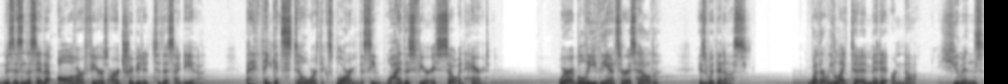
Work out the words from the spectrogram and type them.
this isn't to say that all of our fears are attributed to this idea, but I think it's still worth exploring to see why this fear is so inherent. Where I believe the answer is held is within us. Whether we like to admit it or not, humans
